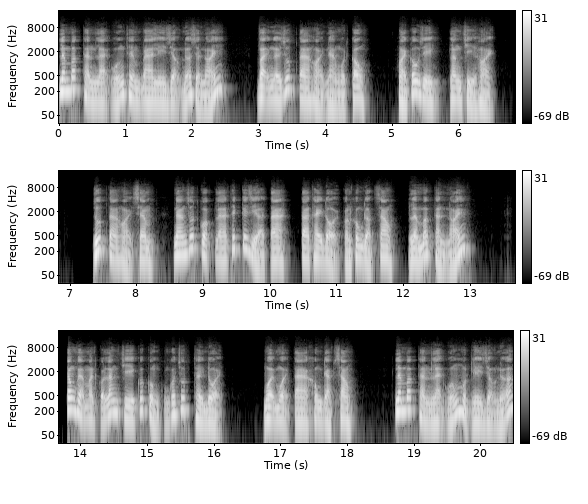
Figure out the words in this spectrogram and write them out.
Lâm Bắc Thần lại uống thêm ba ly rượu nữa rồi nói, vậy người giúp ta hỏi nàng một câu. Hỏi câu gì? Lăng chỉ hỏi. Giúp ta hỏi xem, nàng rốt cuộc là thích cái gì ở ta, ta thay đổi còn không được sao? Lâm Bắc Thần nói. Trong vẻ mặt của Lăng Trì cuối cùng cũng có chút thay đổi. muội muội ta không đẹp sao? Lâm Bắc Thần lại uống một ly rượu nữa.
